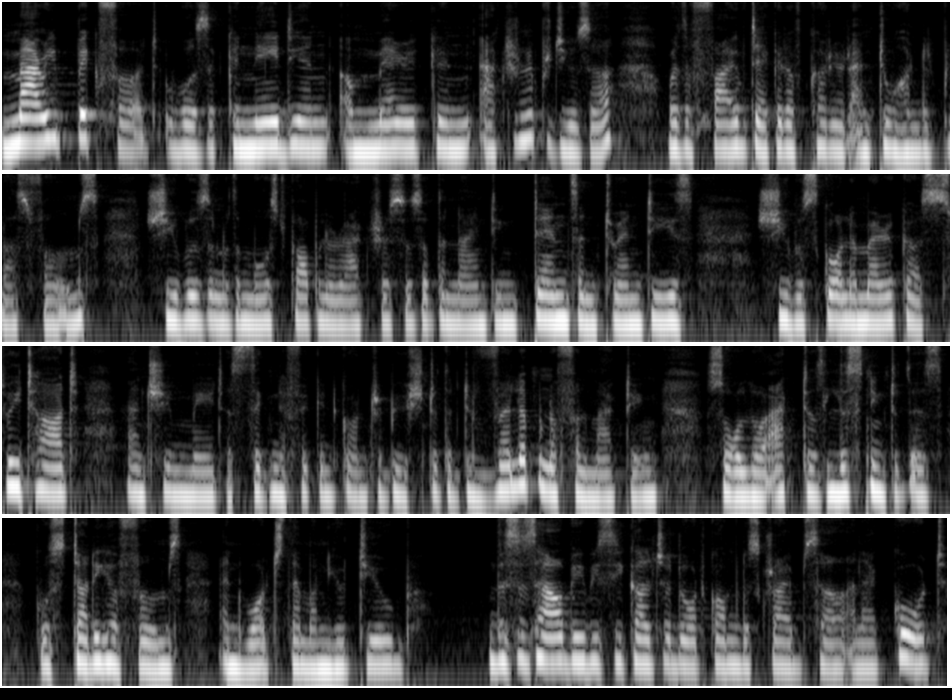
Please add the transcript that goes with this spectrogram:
Mary Pickford was a Canadian American actor and producer with a five decade of career and 200 plus films. She was one of the most popular actresses of the 1910s and 20s. She was called America's sweetheart and she made a significant contribution to the development of film acting. So, although actors listening to this, go study her films and watch them on YouTube. This is how BBCCulture.com describes her, and I quote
